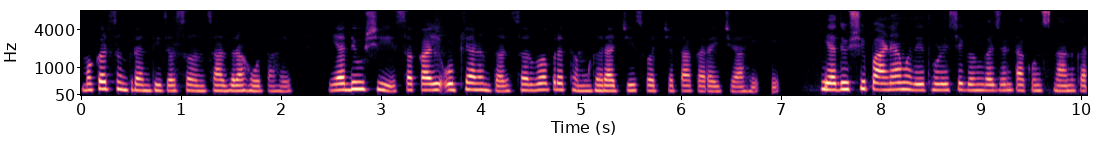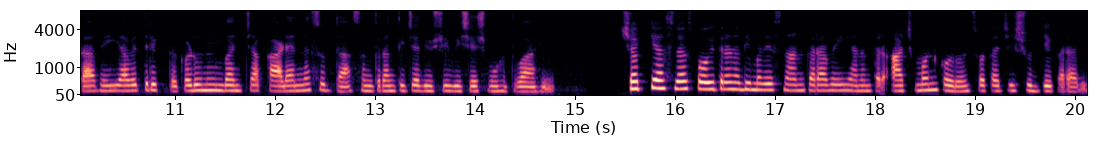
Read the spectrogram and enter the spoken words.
मकर संक्रांतीचा सण साजरा होत आहे. या दिवशी सकाळी उठल्यानंतर सर्वप्रथम घराची स्वच्छता करायची आहे. या दिवशी पाण्यामध्ये थोडेसे गंगाजल टाकून स्नान करावे. या व्यतिरिक्त कडुनिंबांच्या काड्यांना सुद्धा संक्रांतीच्या दिवशी विशेष महत्त्व आहे. शक्य असल्यास पवित्र नदीमध्ये स्नान करावे. यानंतर आचमन करून स्वतःची शुद्धी करावी.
